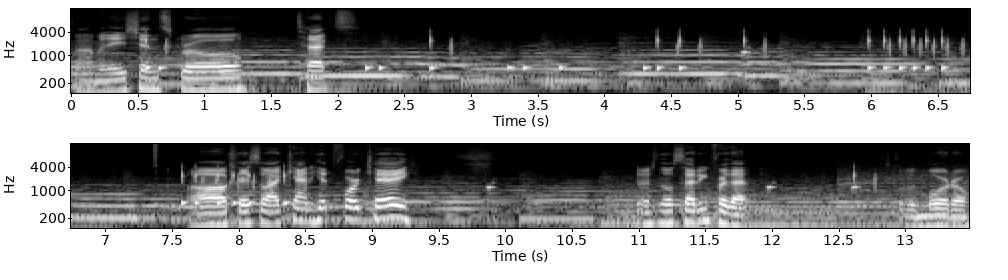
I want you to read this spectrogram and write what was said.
Combination scroll. Text. Okay, so I can't hit 4K. There's no setting for that. Let's go with Mortal.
